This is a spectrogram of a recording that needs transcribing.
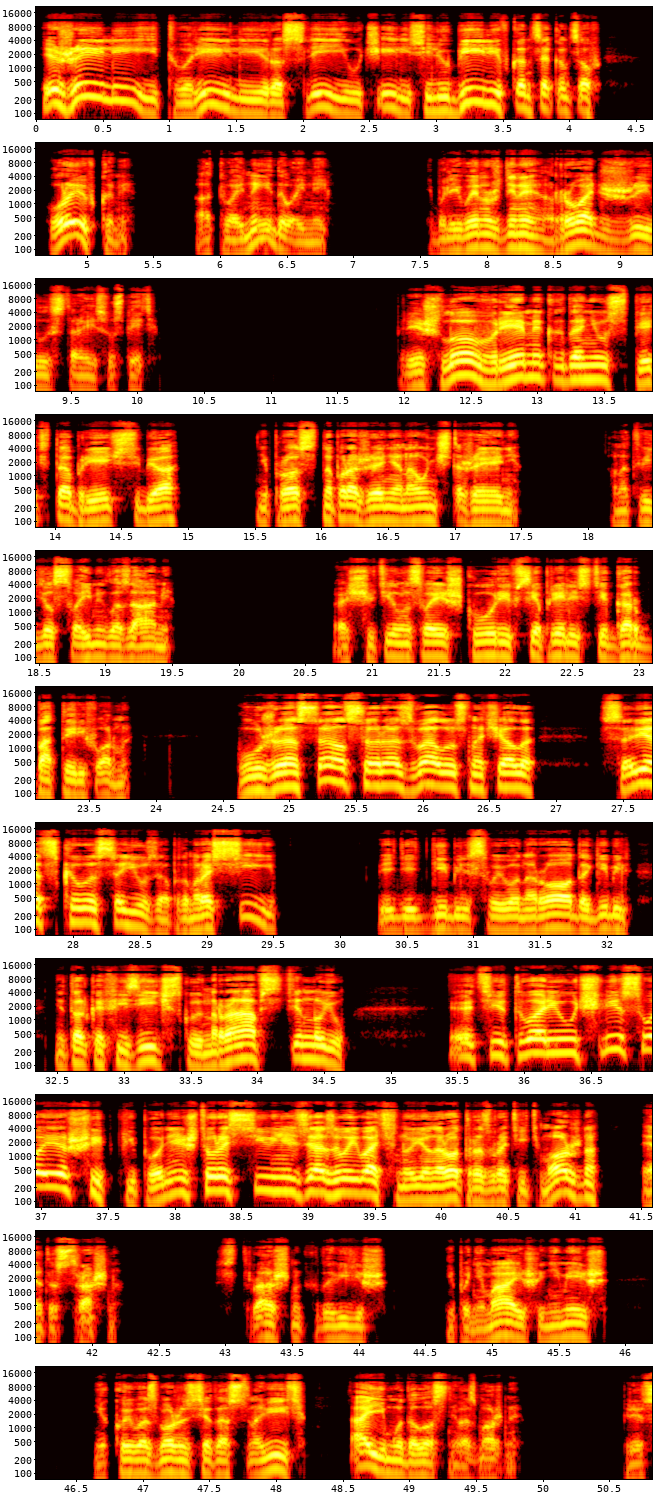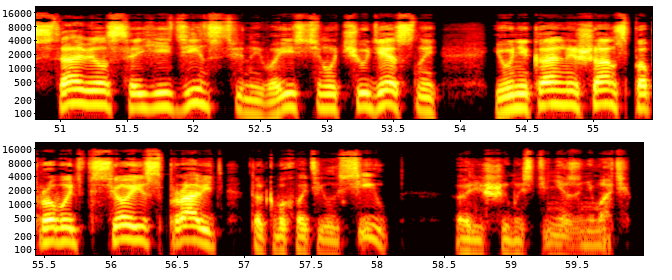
И жили, и творили, и росли, и учились, и любили, в конце концов, урывками от войны до войны и были вынуждены рвать жилы, стараясь успеть. Пришло время, когда не успеть обречь себя не просто на поражение, а на уничтожение. Он отвидел своими глазами. Ощутил на своей шкуре все прелести горбатой реформы. Ужасался развалу сначала Советского Союза, а потом России. Видеть гибель своего народа, гибель не только физическую, нравственную — эти твари учли свои ошибки, поняли, что Россию нельзя завоевать, но ее народ развратить можно. Это страшно. Страшно, когда видишь и понимаешь, и не имеешь никакой возможности это остановить, а им удалось невозможное. Представился единственный, воистину чудесный и уникальный шанс попробовать все исправить, только бы хватило сил, а решимости не занимать.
